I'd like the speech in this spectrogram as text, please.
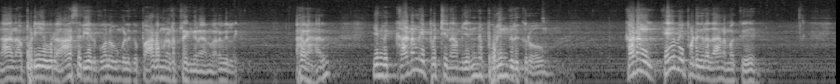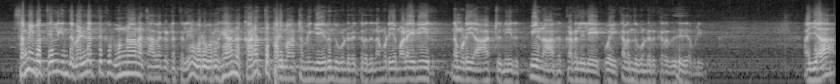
நான் அப்படியே ஒரு ஆசிரியர் போல உங்களுக்கு பாடம் நடத்த இங்கு நான் வரவில்லை. ஆனால் இந்த கடலை பற்றி நாம் என்ன புரிந்திருக்கிறோம்? கடல் தேவைப்படுகிறதா நமக்கு? சமீபத்தில் இந்த வெள்ளத்துக்கு முன்னான காலகட்டத்திலே ஒரு வகையான கருத்து பரிமாற்றம் இங்கே இருந்து கொண்டிருக்கிறது. நம்முடைய மழை நீர் நம்முடைய ஆற்று நீர் வீணாக கடலிலே போய் கலந்து கொண்டிருக்கிறது அப்படின்னு. ஐயா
